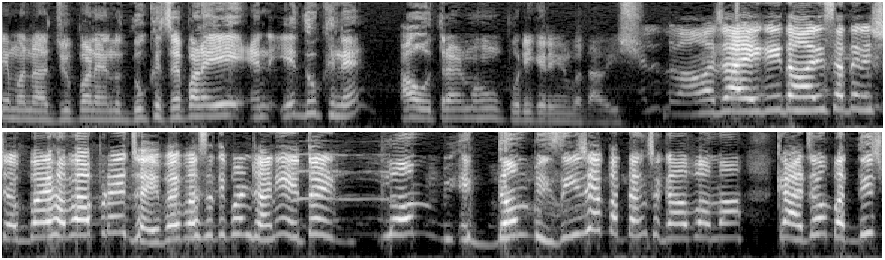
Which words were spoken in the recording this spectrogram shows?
એ મને હજુ પણ એનું દુઃખ છે પણ એ એ દુઃખને આ ઉત્તરાયણમાં હું પૂરી કરીને બતાવીશ. મજા આવી ગઈ તમારી સાથે રિષભભાઈ. હવે આપણે જયભાઈ પાસેથી પણ જાણીએ. એ તો એકદમ એકદમ બિઝી છે પતંગ ચગાવવામાં કે આજે હું બધી જ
